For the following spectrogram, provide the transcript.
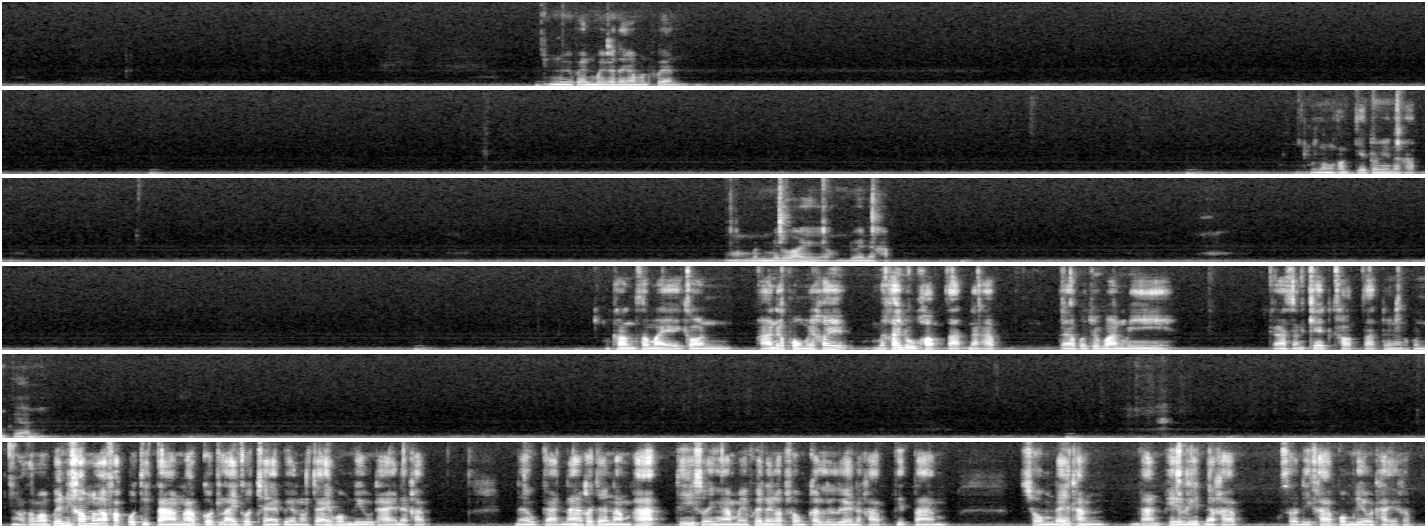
มือเป็นมือเลยครับเพื่อนๆ ไม่ต้องสังเกตตรงนี้นะครับ มันมีรอยด้วยนะครับ ก่อนสมัยก่อนพาเนี่ยผมไม่ค่อย ไม่ค่อยดูขอบตัดนะครับ แต่ปัจจุบันมี การสังเกตขอบตัดด้วยนะครับเพื่อนๆอ่าสำหรับเพื่อนที่เข้ามาแล้วฝากกดติดตามนะครับ กดไลค์ กดแชร์เป็นกำลังใจให้ผมดิวไทยนะครับ ในโอกาสหน้าก็จะนำพระที่สวยงามให้เพื่อนได้รับชมกันเรื่อยๆนะครับ ติดตามชมได้ทางด้านเพลย์ลิสต์นะครับ สวัสดีครับ ผมเดียวไทยครับ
